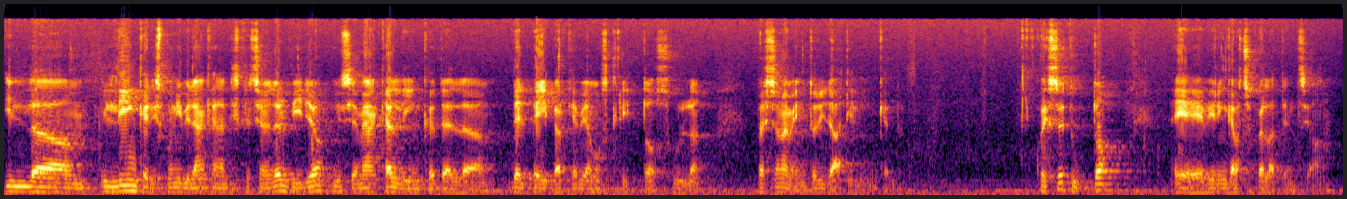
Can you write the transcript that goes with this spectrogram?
il, um, il, link è disponibile anche nella descrizione del video insieme anche al link del, del paper che abbiamo scritto sul versionamento di dati linked. Questo è tutto e vi ringrazio per l'attenzione.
